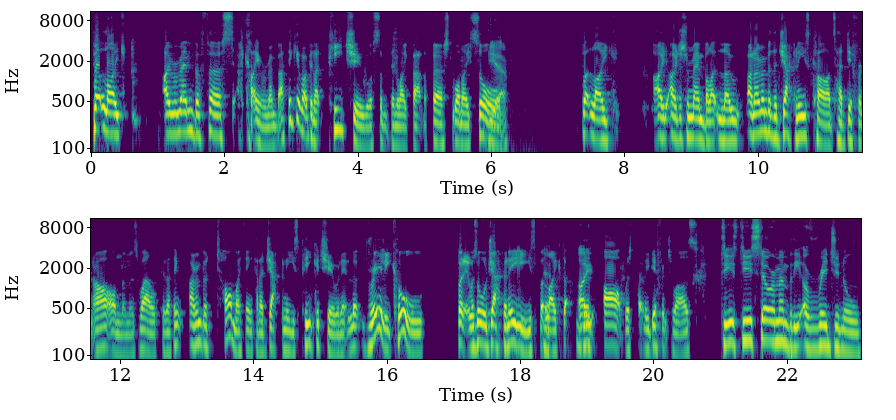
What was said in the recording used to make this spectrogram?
But like, I remember first. I can't even remember. I think it might be like Pichu or something like that. The first one I saw. Yeah, But like, I, I just remember like low, and I remember the Japanese cards had different art on them as well. Because I think I remember Tom. I think had a Japanese Pikachu, and it looked really cool. But it was all Japanese. But Yeah. like the, the I- art was totally different to ours. do you do you still remember the original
